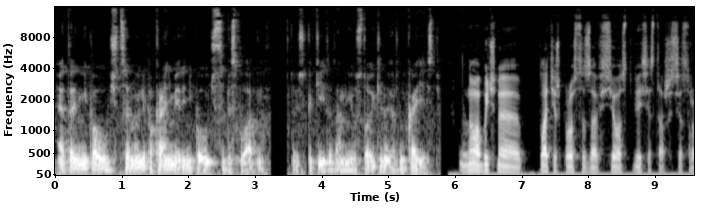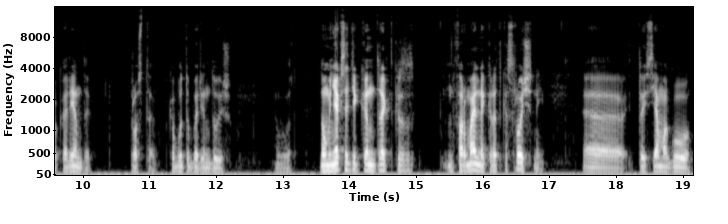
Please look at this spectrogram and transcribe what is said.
это не получится, ну или, по крайней мере, не получится бесплатно. То есть какие-то там неустойки наверняка есть. Ну, обычно платишь просто за все, весь оставшийся срок аренды. Просто как будто бы арендуешь. Вот. Но у меня, кстати, контракт формально краткосрочный. Э, то есть я могу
